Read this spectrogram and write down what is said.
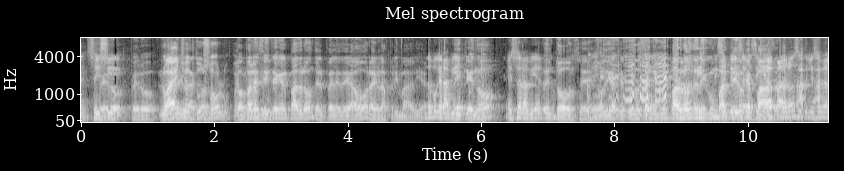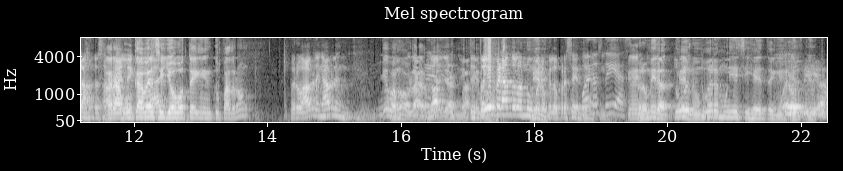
debate. Sí, pero, sí. pero- Lo pero has hay hecho tú solo, Tú pero no apareciste en el padrón del PLD ahora, en las primarias. No, porque era abierto. Y que no. Eso era abierto. Entonces, no digas que tú no estás en ningún padrón de Ni- ningún ni partido que pasa. padrón, se utilizó de la Junta Central Ahora busca a ver si yo voté en tu padrón. Pero hablen, hablen. ¿Qué vamos a hablar? No, allá? ¿Qué estoy esperando los números que lo presenten. Buenos aquí. días. ¿Qué- Pero mira, tú, tú eres muy exigente en Buenos en- en- días.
